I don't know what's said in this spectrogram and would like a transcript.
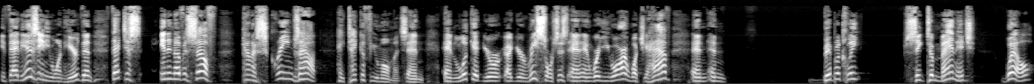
if that is anyone here, then that just in and of itself kind of screams out, hey, take a few moments and, and look at your, at your resources and, and where you are and what you have and, and biblically seek to manage well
